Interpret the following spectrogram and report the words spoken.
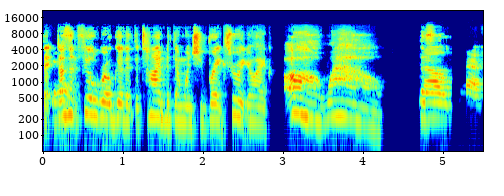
that yeah. doesn't feel real good at the time, but then once you break through it, you're like, oh wow. Well, yes,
